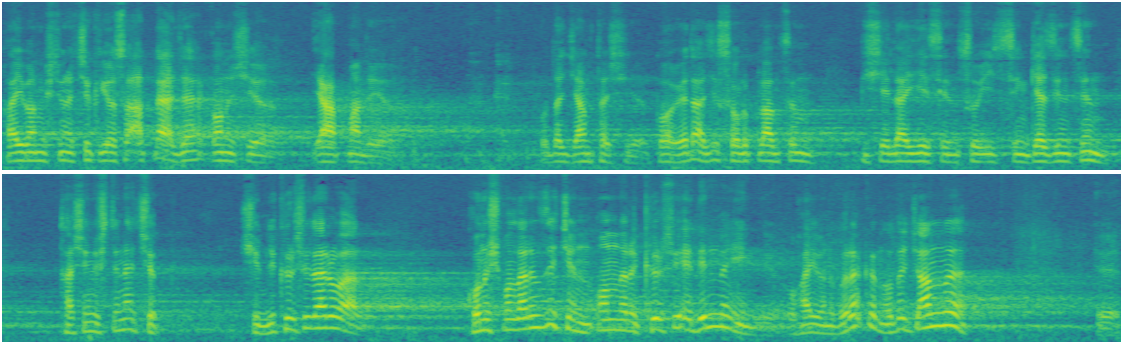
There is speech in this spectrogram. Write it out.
Hayvan üstüne çıkıyor saatlerce konuşuyor. Yapma diyor. Bu da can taşıyor. Kovuyor da acı soluklansın, bir şeyler yesin, su içsin, gezinsin. Taşın üstüne çık. Şimdi kürsüler var. Konuşmalarınız için onları kürsü edinmeyin diyor. Hayvanı bırakın, o da canlı. Evet,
